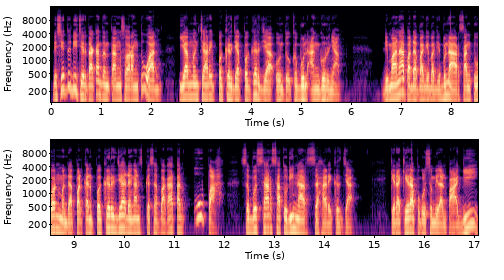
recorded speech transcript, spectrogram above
Di situ diceritakan tentang seorang tuan yang mencari pekerja-pekerja untuk kebun anggurnya. Di mana pada pagi-pagi benar, sang tuan mendapatkan pekerja dengan kesepakatan upah sebesar satu dinar sehari kerja. Kira-kira pukul 9 pagi,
